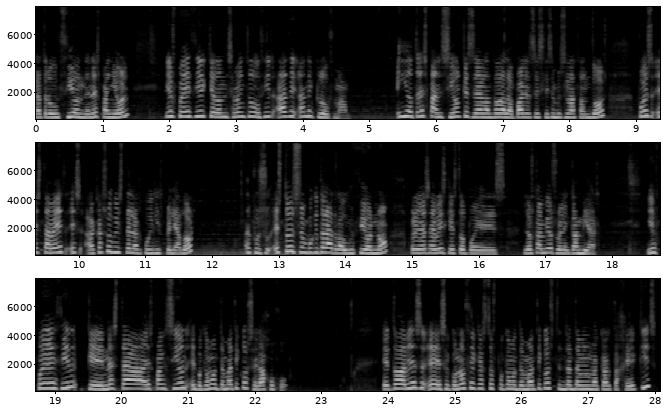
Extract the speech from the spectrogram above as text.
la traducción en español. Y os puedo decir que donde se va a introducir a, de, a Necrozma. Y otra expansión que será lanzada a la par, es que siempre se lanzan dos. Pues esta vez es ¿Acaso viste el arcoiris peleador? Pues esto es un poquito la traducción, ¿no? Pero ya sabéis que esto pues los cambios suelen cambiar. Y os puedo decir que en esta expansión el Pokémon temático será Jojo. Eh, todavía eh, se, conoce que estos Pokémon temáticos tendrán también una carta GX.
